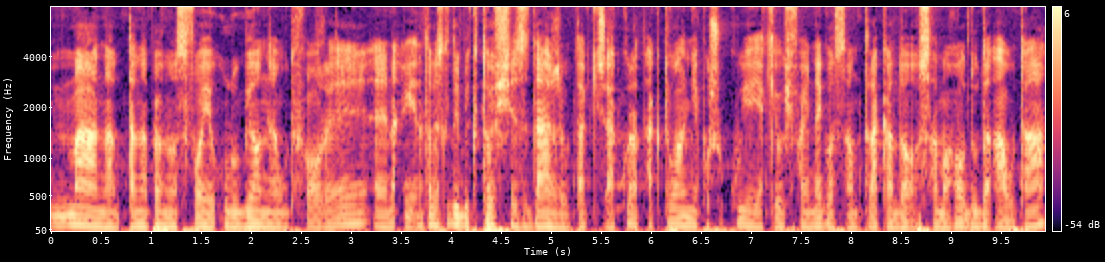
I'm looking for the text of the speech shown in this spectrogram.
ma na, tam na pewno swoje ulubione utwory, e, natomiast gdyby ktoś się zdarzył taki, że akurat aktualnie poszukuje jakiegoś fajnego soundtracka do samochodu, do auta,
